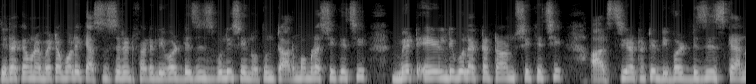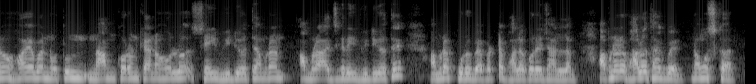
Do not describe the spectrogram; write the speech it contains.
যেটাকে আমরা metabolic associated fatty liver disease বলি, সেই নতুন টার্ম আমরা শিখেছি। মেট এএলডি বলে একটা টার্ম শিখেছি, আর সিয়াটোটি লিভার ডিজিজ কেন হয় বা নতুন নামকরণ কেন হলো, সেই ভিডিওতে আমরা আমরা আজকের এই ভিডিওতে আমরা পুরো ব্যাপারটা ভালো করে জানলাম। আপনারা ভালো থাকবেন, নমস্কার।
